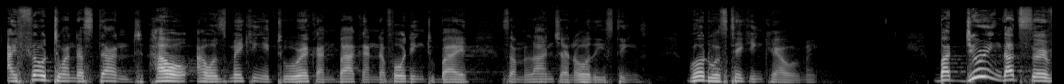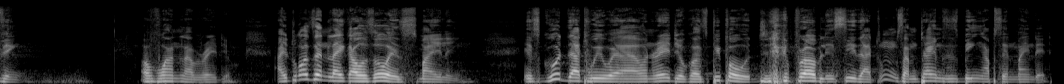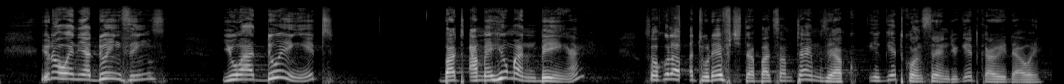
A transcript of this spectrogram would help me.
I failed to understand how I was making it to work and back and affording to buy some lunch and all these things. God was taking care of me. But during that serving of One Love Radio, it wasn't like I was always smiling. It's good that we were on radio because people would probably see that mm, sometimes it's being absent minded. You know, when you're doing things, you are doing it, but I'm a human being. Eh? So but sometimes you, are, you get concerned, you get carried away.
